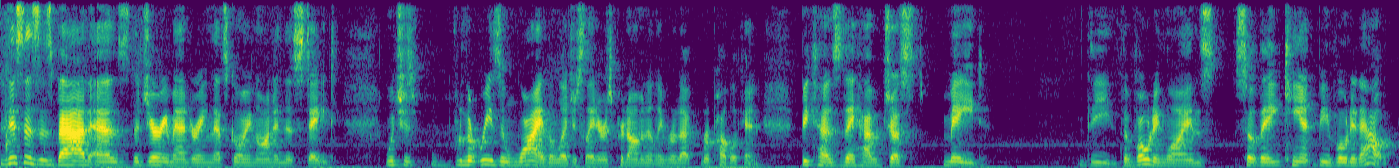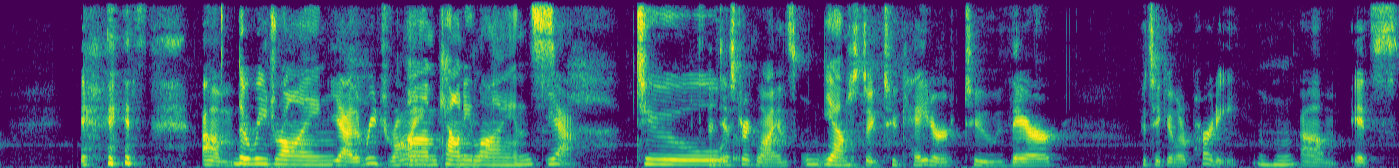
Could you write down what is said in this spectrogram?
this is as bad as the gerrymandering that's going on in this state, which is the reason why the legislator is predominantly re- Republican, because they have just made the the voting lines so they can't be voted out. It's um, The redrawing yeah, the redrawing. um, county lines yeah, to and district lines yeah just to, to cater to their particular party. hmm Um, it's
